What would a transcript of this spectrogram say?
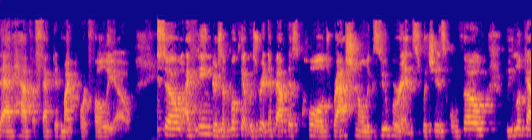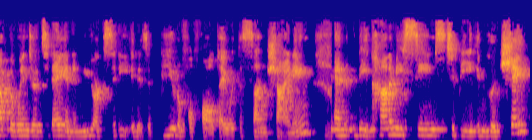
that have affected my portfolio. So I think there's a book that was written about this called Rational Exuberance, which is although we look out the window today and in New York City, it is a beautiful fall day with the sun shining and the economy seems to be in good shape.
